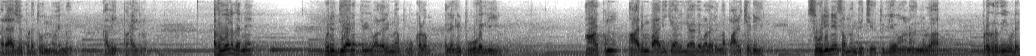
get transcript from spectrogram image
പരാജയപ്പെടുത്തുന്നു എന്ന് കവി പറയുന്നു. അതുപോലെ തന്നെ ഒരു ഉദ്യാനത്തിൽ വളരുന്ന പൂക്കളും അല്ലെങ്കിൽ പൂവല്ലിയും ആർക്കും ആരും പാലിക്കാനില്ലാതെ വളരുന്ന പാഴ്ചെടിയും സൂര്യനെ സംബന്ധിച്ച് തുല്യമാണ് എന്നുള്ള പ്രകൃതിയുടെ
